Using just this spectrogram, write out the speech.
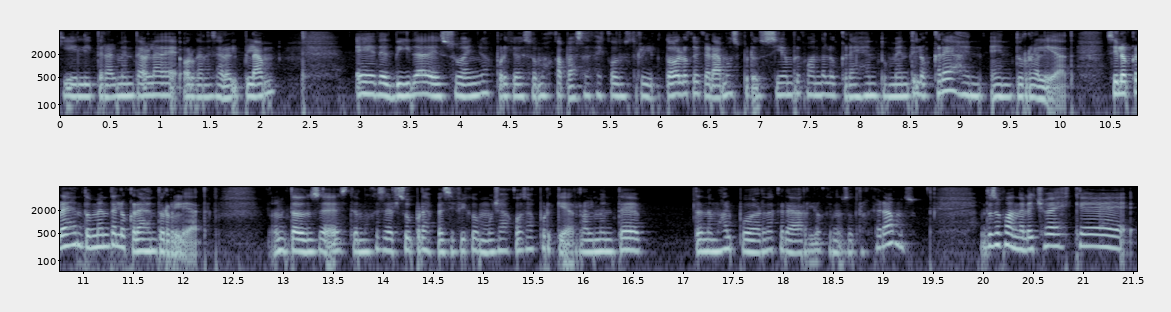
que, literalmente habla de organizar el plan eh, de vida, de sueños, porque somos capaces de construir todo lo que queramos, pero siempre cuando lo crees en tu mente y lo creas en, en tu realidad. Si lo crees en tu mente, lo creas en tu realidad. Entonces, tenemos que ser súper específicos en muchas cosas porque realmente tenemos el poder de crear lo que nosotros queramos. Entonces, bueno, el hecho es que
